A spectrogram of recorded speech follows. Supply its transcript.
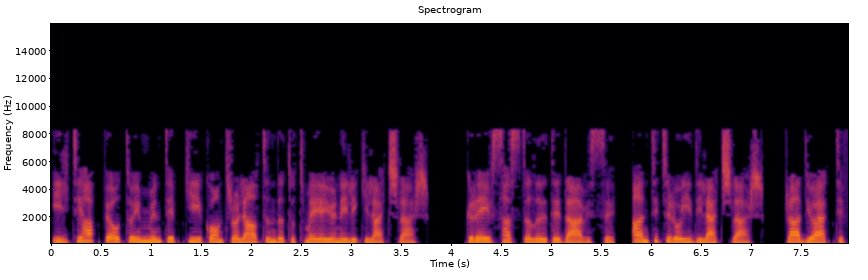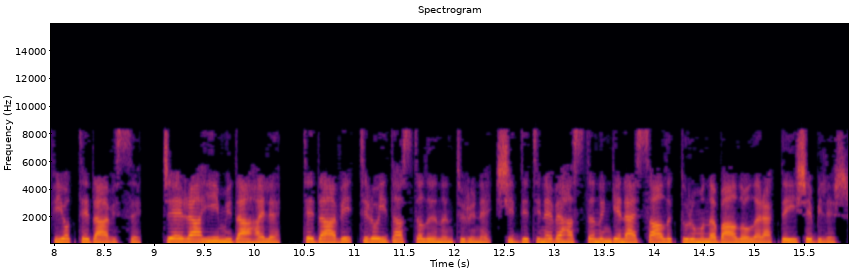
iltihap ve otoimmün tepkiyi kontrol altında tutmaya yönelik ilaçlar, Graves hastalığı tedavisi, antitiroid ilaçlar, radyoaktif iyot tedavisi, cerrahi müdahale, tedavi, tiroid hastalığının türüne, şiddetine ve hastanın genel sağlık durumuna bağlı olarak değişebilir.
